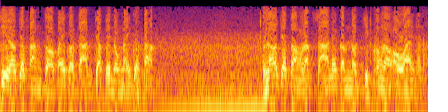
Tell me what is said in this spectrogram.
ที่เราจะฟังต่อไปก็ตามจะเป็นตรงไหนก็ตาม เราจะต้องรักษาในกำหนดจิตของเราเอาไว้นะนะ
